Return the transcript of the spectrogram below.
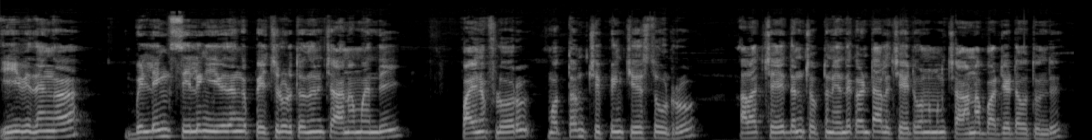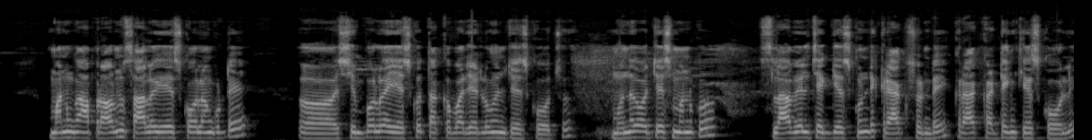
ఈ విధంగా బిల్డింగ్ సీలింగ్ ఈ విధంగా పెచ్చులుడుతుందని చాలామంది పైన ఫ్లోర్ మొత్తం చిప్పింగ్ చేస్తూ ఉంటారు అలా చేయొద్దని చెప్తున్నాను ఎందుకంటే అలా చేయటం వల్ల మనకు చాలా బడ్జెట్ అవుతుంది. మనం ఆ ప్రాబ్లమ్ సాల్వ్ చేసుకోవాలనుకుంటే సింపుల్గా చేసుకో తక్కువ బడ్జెట్లో మనం చేసుకోవచ్చు. ముందుగా వచ్చేసి మనకు స్లాబ్ వెళ్ళి చెక్ చేసుకుంటే క్రాక్స్ ఉంటాయి క్రాక్ కటింగ్ చేసుకోవాలి.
